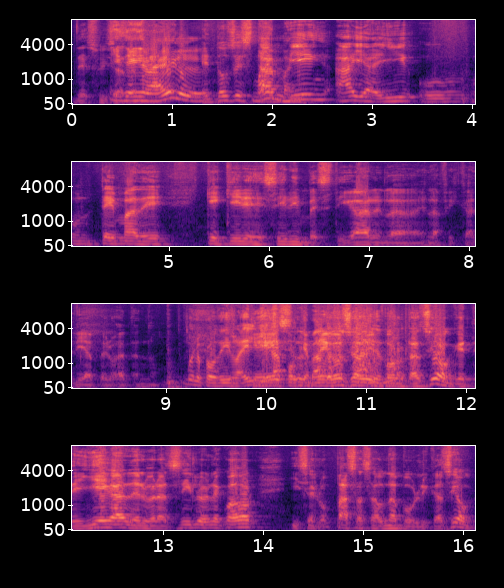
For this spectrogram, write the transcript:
De Suiza. Y de también. Israel. Entonces también hay ahí un, un tema de qué quiere decir investigar en la, en la Fiscalía peruana, ¿no? Bueno, pero de Israel Que llega es porque un negocio de importación que te llega del Brasil o del Ecuador y se lo pasas a una publicación.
